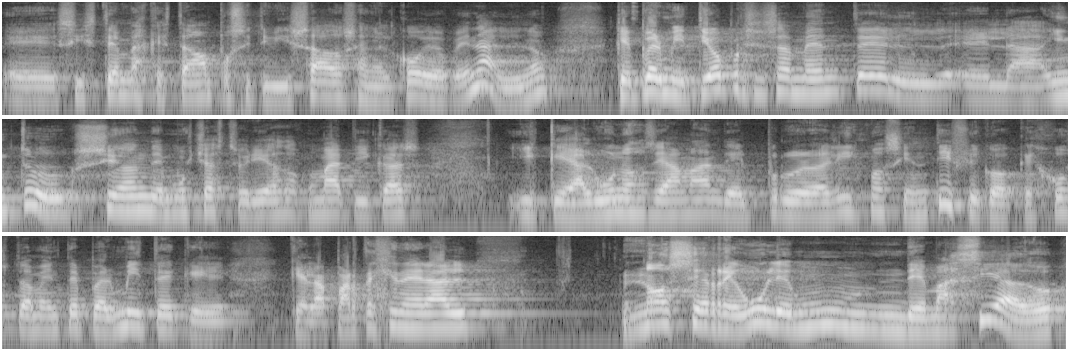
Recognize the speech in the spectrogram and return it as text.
eh, sistemas que estaban positivizados en el Código Penal, ¿no? que permitió precisamente la introducción de muchas teorías dogmáticas y que algunos llaman del pluralismo científico, que justamente permite que, que la parte general no se regule demasiado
